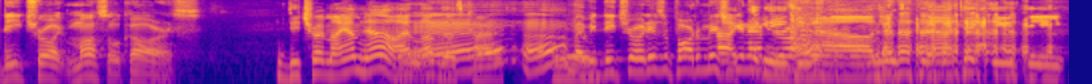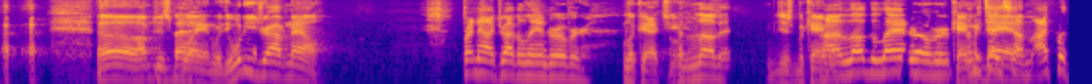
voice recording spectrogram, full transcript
Detroit muscle cars. Detroit, Miami now. I love those cars. Uh, maybe Detroit is a part of Uh, Michigan take it easy after all. now. There's- nah, take it easy. Oh, I'm just Back- playing with you. What do you drive now? Right now, I drive a Land Rover. Look at you. I love it. just became I a, love the Land Rover. Let me tell you something. I put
